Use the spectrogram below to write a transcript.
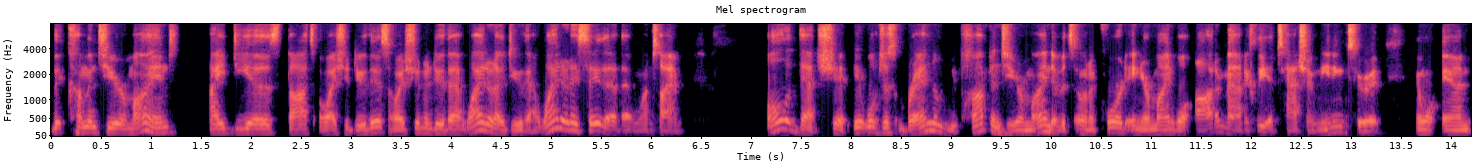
that come into your mind, ideas, thoughts, oh, I should do this, oh, I shouldn't do that. Why did I do that? Why did I say that that one time? All of that shit, it will just randomly pop into your mind of its own accord, and your mind will automatically attach a meaning to it. And, will, and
